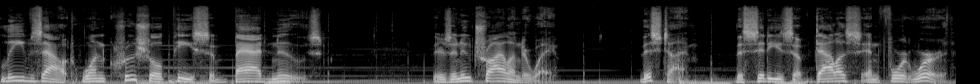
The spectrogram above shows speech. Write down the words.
leaves out one crucial piece of bad news. There's a new trial underway. This time, the cities of Dallas and Fort Worth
